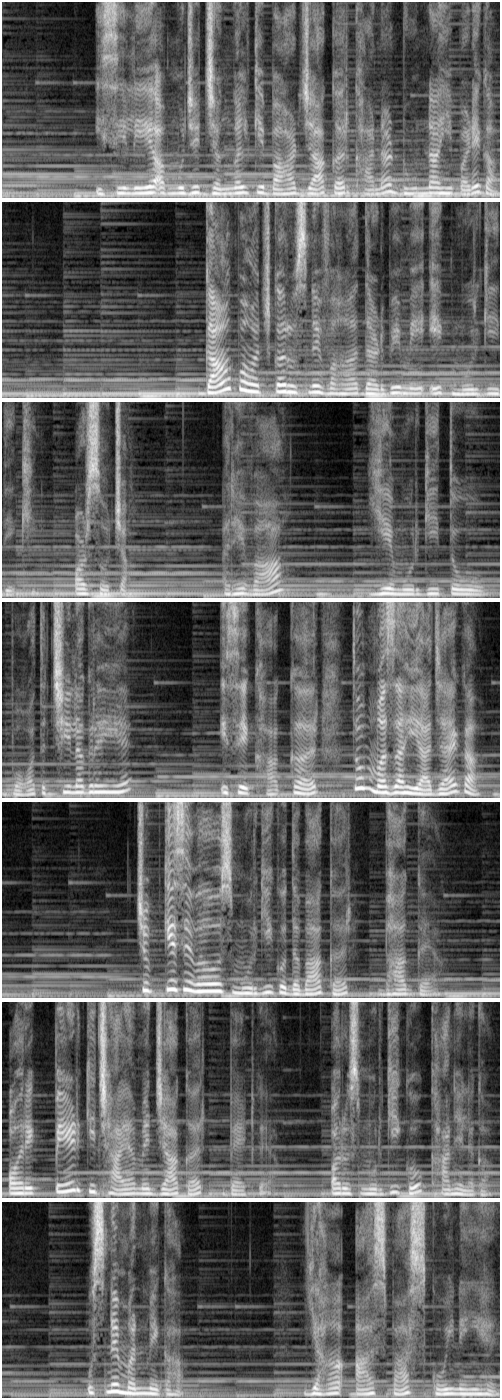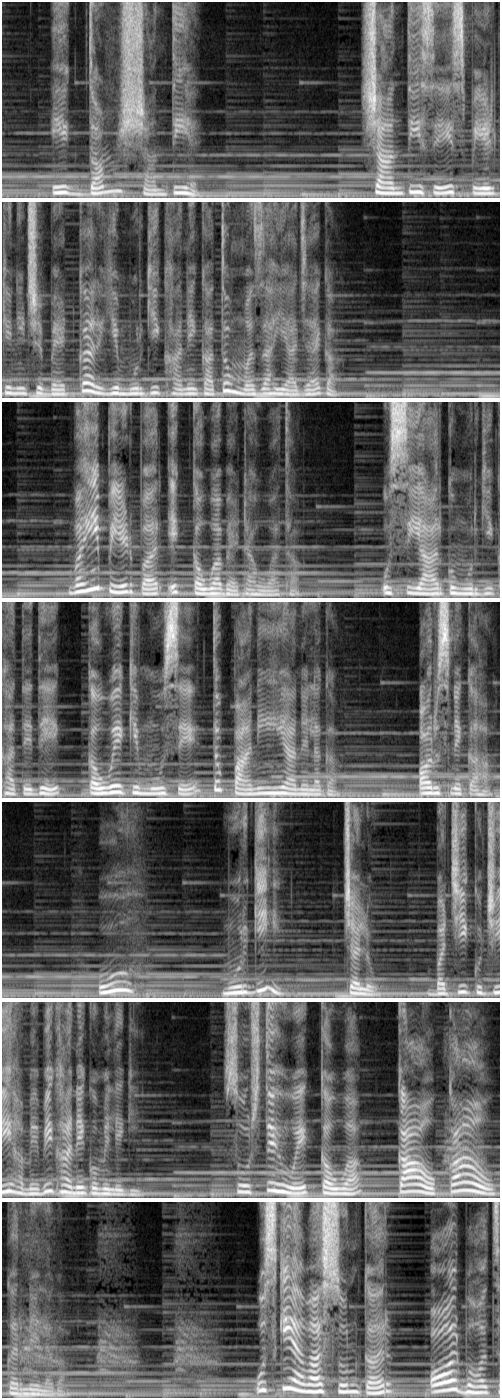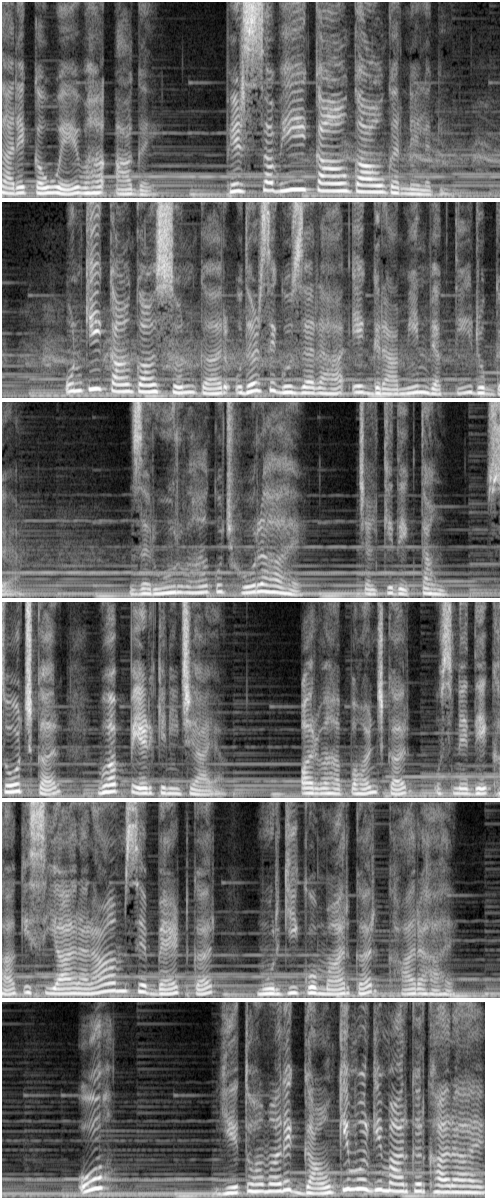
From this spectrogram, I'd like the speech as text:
इसीलिए अब मुझे जंगल के बाहर जाकर खाना ढूंढना ही पड़ेगा। गाँव पहुंचकर उसने वहाँ दड़बे में एक मुर्गी देखी और सोचा, अरे वाह, ये मुर्गी तो बहुत अच्छी लग रही है। इसे खाकर तो मज़ा ही आ जाएगा। चुपके से वह उस मुर्गी को दबाकर भाग गया और एक पेड़ की छाया में जाकर बैठ गया और उस मुर्गी को खाने लगा। उसने मन में कहा, यहाँ आसपास कोई नहीं है, एकदम शांति है। शांति से इस पेड़ के नीचे बैठकर ये मुर्गी खाने का तो मज़ा ही आ जाएगा। वही पेड़ पर एक कौआ बैठा हुआ था। उस सियार को मुर्गी खाते देख कौवे के मुँह से तो पानी ही आने लगा और उसने कहा, ओह, मुर्गी, चलो, बची कुची हमें भी खाने को मिलेगी। सोचते हुए कौआ काओ काओ करने लगा। उसकी आवाज़ सुनकर और बहुत सारे कौए वहाँ आ गए। फिर सभी काव काव करने लगी। उनकी काव काव सुनकर उधर से गुजर रहा एक ग्रामीण व्यक्ति रुक गया। ज़रूर वहाँ कुछ हो रहा है, चल के देखता हूँ, सोचकर वह पेड़ के नीचे आया। और वहाँ पहुंचकर उसने देखा कि सियार आराम से बैठकर मुर्गी को मारकर खा रहा है। ओह, ये तो हमारे गाँव की मुर्गी मारकर खा रहा है।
